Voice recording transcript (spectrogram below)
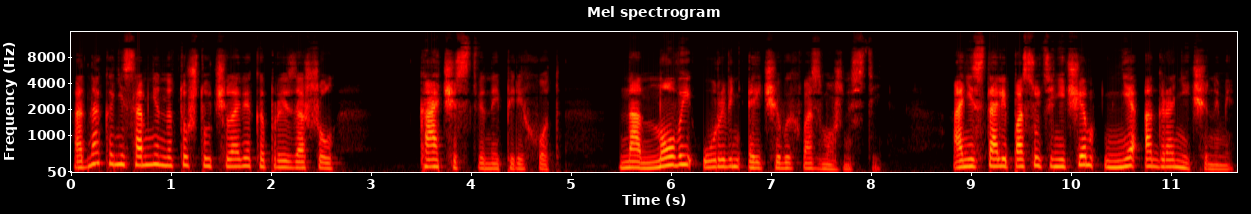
Однако, несомненно, то, что у человека произошел качественный переход на новый уровень речевых возможностей. Они стали, по сути, ничем не ограниченными,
